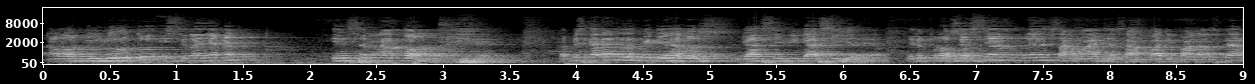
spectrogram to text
Kalau dulu tuh istilahnya kan insinerator. Tapi sekarang lebih dihalus gasifikasi ya. Jadi prosesnya sebenarnya sama aja, sampah dipanaskan,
